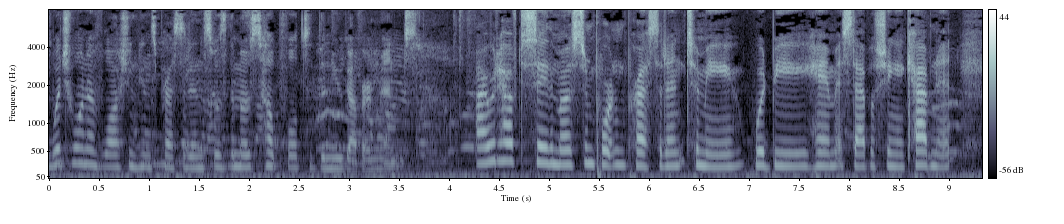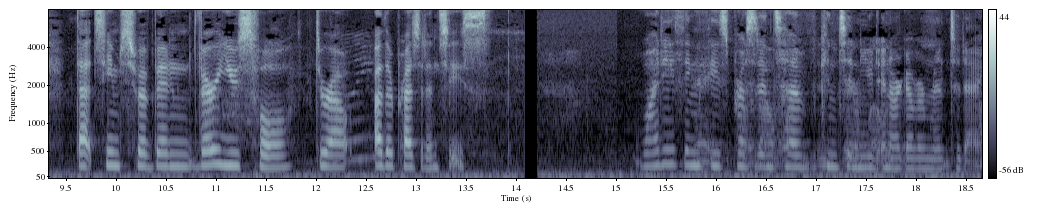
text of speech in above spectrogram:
which one of Washington's precedents was the most helpful to the new government? I would have to say the most important precedent to me would be him establishing a cabinet that seems to have been very useful throughout other presidencies. Why do you think these presidents have continued in our government today?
